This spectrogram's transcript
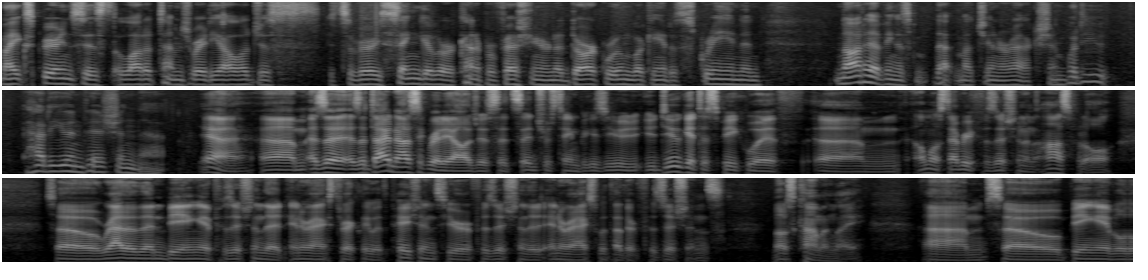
my experience is a lot of times radiologists, it's a very singular kind of profession. You're in a dark room looking at a screen and not having as, that much interaction. What do you, how do you envision that? Yeah, um, as, a, as a diagnostic radiologist, it's interesting because you, you do get to speak with um, almost every physician in the hospital. So rather than being a physician that interacts directly with patients, you're a physician that interacts with other physicians, most commonly. Um, so being able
